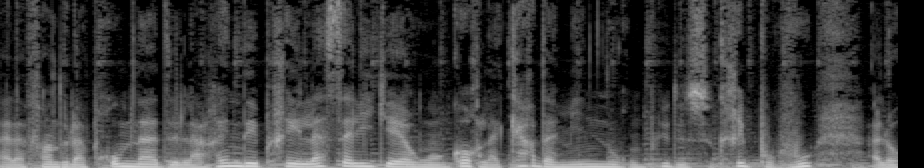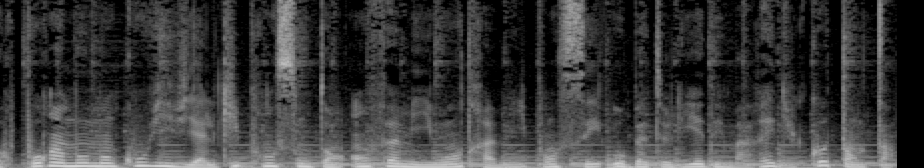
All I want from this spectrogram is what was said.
À la fin de la promenade, la Reine des Prés, la Salicaire ou encore la Cardamine n'auront plus de secret pour vous. Alors pour un moment convivial qui prend son temps en famille ou entre amis, pensez au batelier des marais du Cotentin.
